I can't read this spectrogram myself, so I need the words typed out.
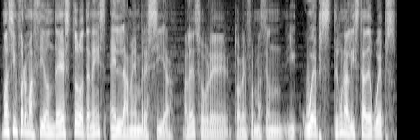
Más información de esto lo tenéis en la membresía, ¿vale? Sobre toda la información y webs. Tengo una lista de webs,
